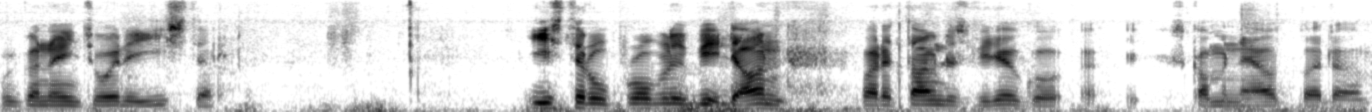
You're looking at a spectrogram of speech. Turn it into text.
we're gonna enjoy the Easter. Easter will probably be done by the time this video go, uh, is coming out but um,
